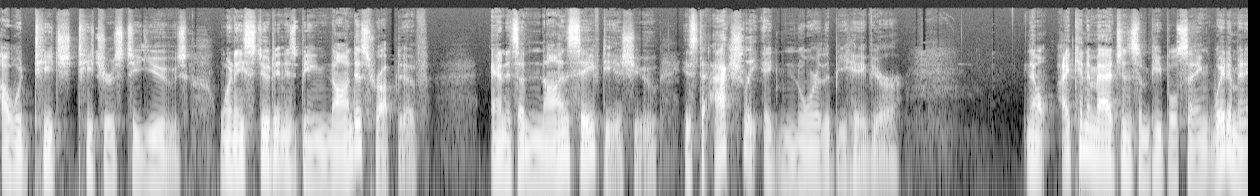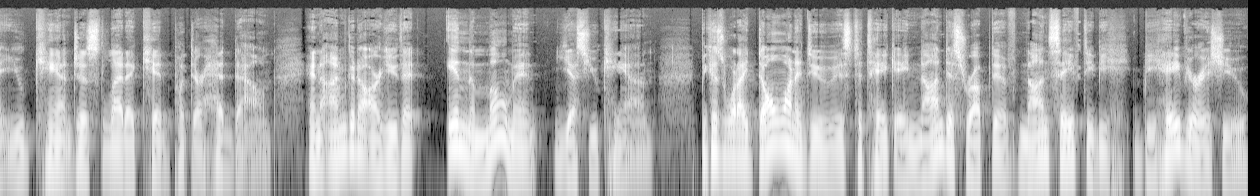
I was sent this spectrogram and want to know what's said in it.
I would teach teachers to use when a student is being non disruptive and it's a non safety issue is to actually ignore the behavior. Now, I can imagine some people saying, wait a minute, you can't just let a kid put their head down. And I'm going to argue that in the moment, yes, you can. Because what I don't want to do is to take a non disruptive, non safety be- behavior issue,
